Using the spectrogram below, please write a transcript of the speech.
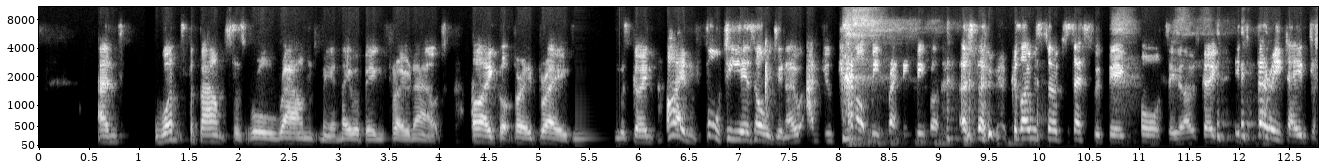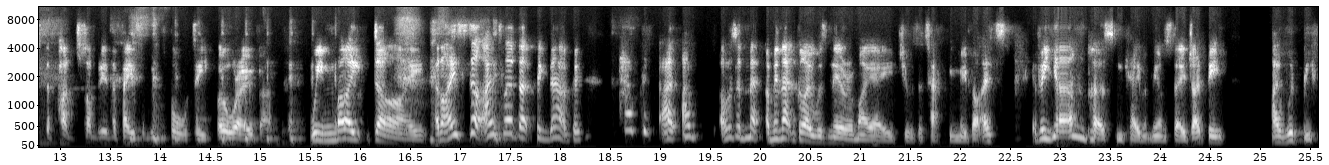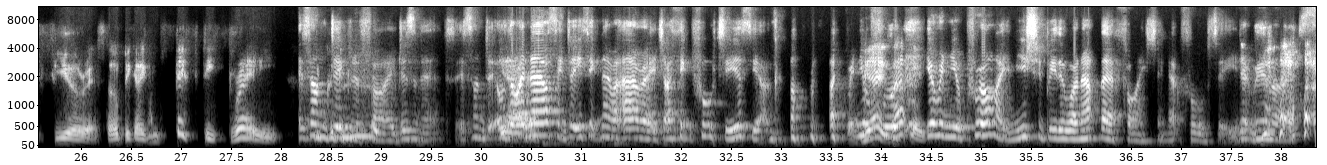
And once the bouncers were all round me and they were being thrown out, I got very brave was going, I'm 40 years old, you know, and you cannot be threatening people. As though, because I was so obsessed with being 40, and I was going, it's very dangerous to punch somebody in the face when 40 or over. We might die. And I still, I've heard that thing now. How could I, I, I was, a, I mean, that guy was nearer my age. He was attacking me. But I, if a young person came at me on stage, I'd be, I would be furious. They would be going, I'm 53. It's You could do it. undignified, isn't it? It's undi- although I now think, don't you think now at our age, I think 40 is young. like when you're, Yeah, 40 exactly. you're in your prime, you should be the one up there fighting at 40. You don't realise.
